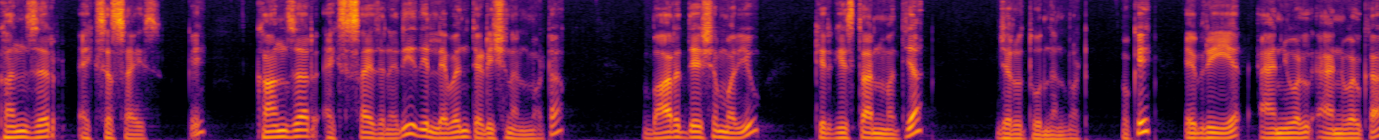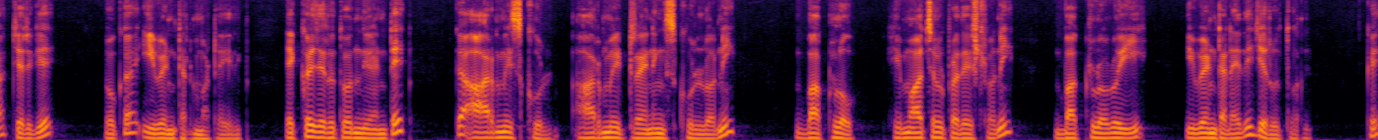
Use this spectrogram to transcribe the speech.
Khanjar exercise. Okay? Khanjar exercise అనేది ఇది లెవెన్త్ ఎడిషన్ అనమాట భారతదేశం మరియు కిర్గిస్తాన్ మధ్య జరుగుతుందన్నమాట. ఓకే? ఎవ్రీ ఇయర్ యాన్యువల్ యాన్యువల్గా జరిగే ఒక ఈవెంట్ అనమాట ఇది. ఎక్కడ జరుగుతుంది అంటే ఆర్మీ స్కూల్ ఆర్మీ ట్రైనింగ్ స్కూల్లోని బక్లో హిమాచల్ ప్రదేశ్లోని బక్లోలో ఈ ఈవెంట్ అనేది జరుగుతుంది. ఓకే?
